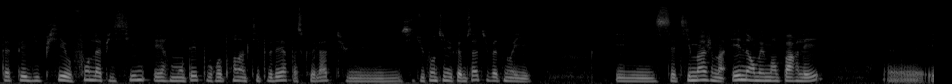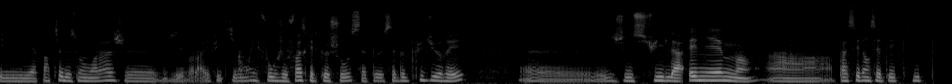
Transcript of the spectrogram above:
taper du pied au fond de la piscine et remonter pour reprendre un petit peu d'air? Parce que là, tu, si tu continues comme ça, tu vas te noyer. Et cette image m'a énormément parlé. Euh, et à partir de ce moment-là, je, me dis voilà, effectivement, il faut que je fasse quelque chose. Ça peut, ça peut plus durer. Euh, je suis la énième à passer dans cette équipe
